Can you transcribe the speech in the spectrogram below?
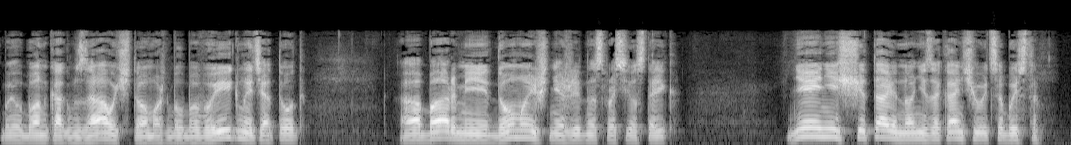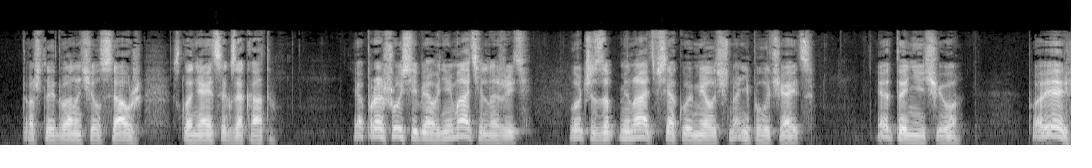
Был бы он как мзауч, то можно было бы выгнать, а тут... — Об армии думаешь? — неожиданно спросил старик. — Не, не считаю, но они заканчиваются быстро. То, что едва начался, уж склоняется к закату. Я прошу себя внимательно жить. Лучше запоминать всякую мелочь, но не получается. Это ничего. Поверь,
